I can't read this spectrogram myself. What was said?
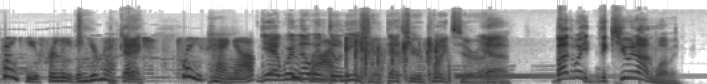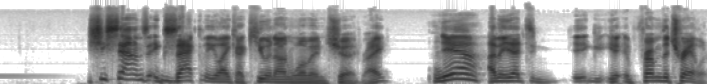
Thank you for leaving your message. Please hang up. Yeah, we're no Indonesia. If that's your point, sir. Yeah. By the way, the QAnon woman, she sounds exactly like a QAnon woman should, right? Yeah. I mean, that's from the trailer.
